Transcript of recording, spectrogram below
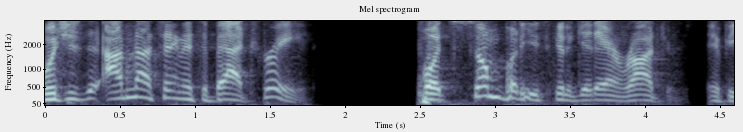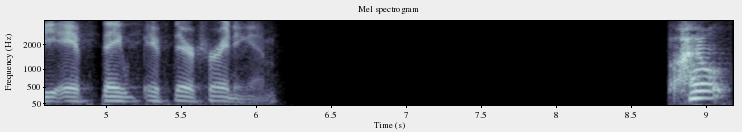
Which is, I'm not saying it's a bad trade, but somebody's going to get Aaron Rodgers if he if they if they're trading him. I don't.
